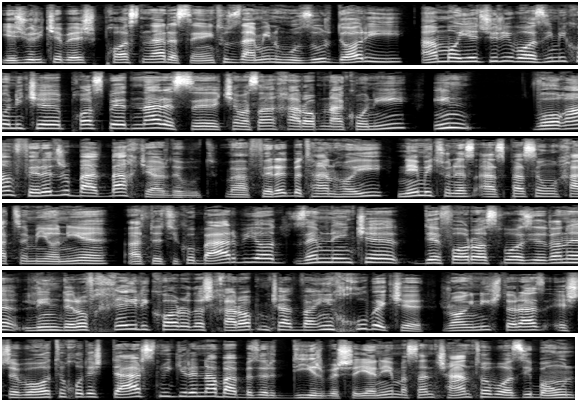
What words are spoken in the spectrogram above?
یه جوری که بهش پاس نرسه. یعنی تو زمین حضور داری اما یه جوری بازی می‌کنی که پاس بهت نرسه که مثلا خراب نکنی. این واقعا فرد رو بدبخت کرده بود و فرد به تنهایی نمی‌تونست از پس اون خط میانی اتلتیکو بر بیاد. ضمن اینکه دفاع راست بازی دادن لیندروف خیلی کار رو داشت خراب می‌کرد و این خوبه که رانگنیک داره از اشتباهات خودش درس می‌گیره. نباید بذاره دیر بشه. یعنی مثلا چند تا بازی با اون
